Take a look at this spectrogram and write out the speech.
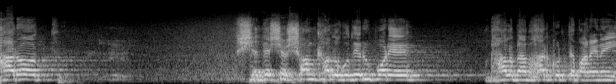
ভারত সে দেশের সংখ্যালঘুদের উপরে ভালো ব্যবহার করতে পারে নাই।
